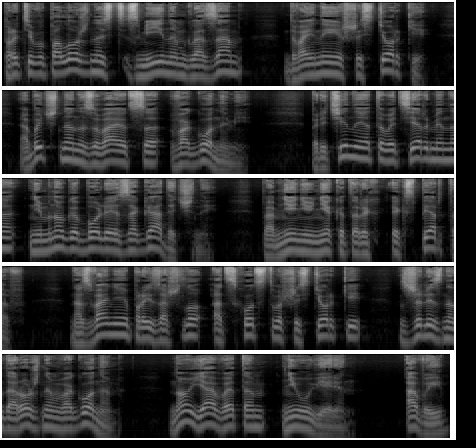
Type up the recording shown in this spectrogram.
Противоположность змеиным глазам двойные шестерки обычно называются вагонами. Причины этого термина немного более загадочны. По мнению некоторых экспертов, Название произошло от сходства шестерки с железнодорожным вагоном, но я в этом не уверен. А вы?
